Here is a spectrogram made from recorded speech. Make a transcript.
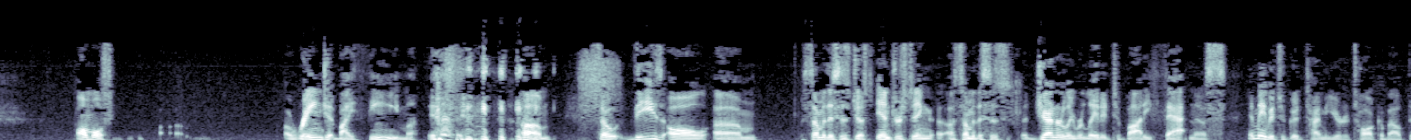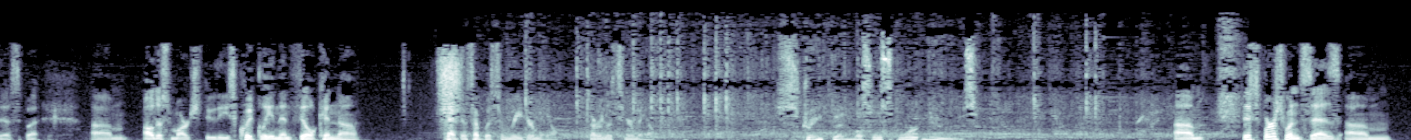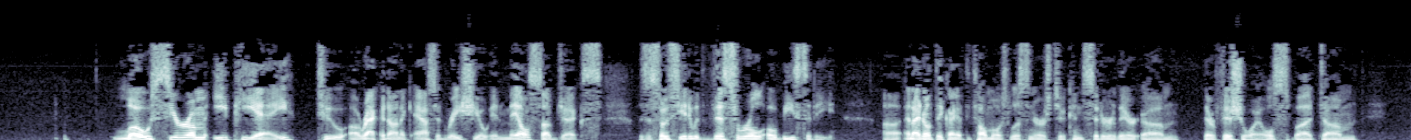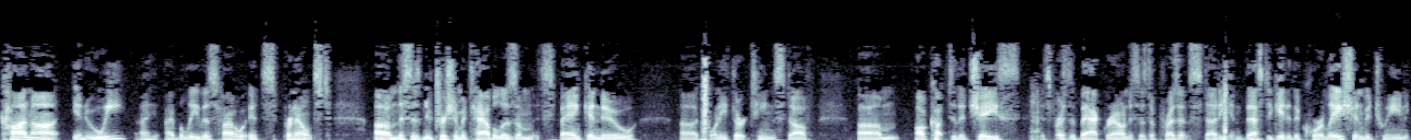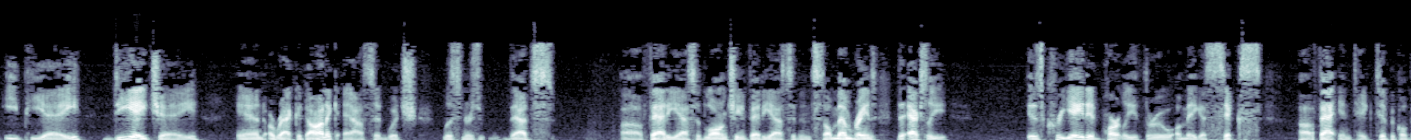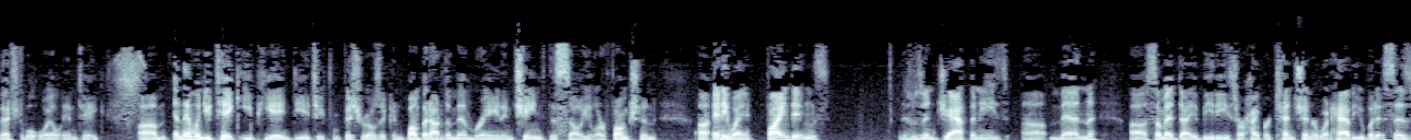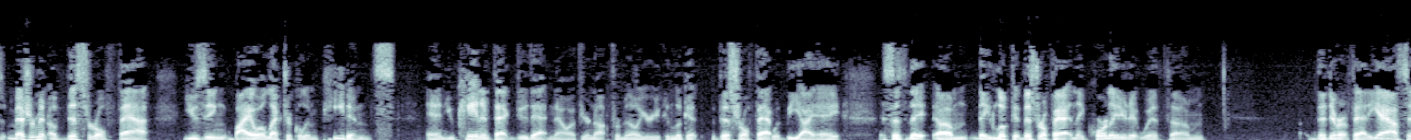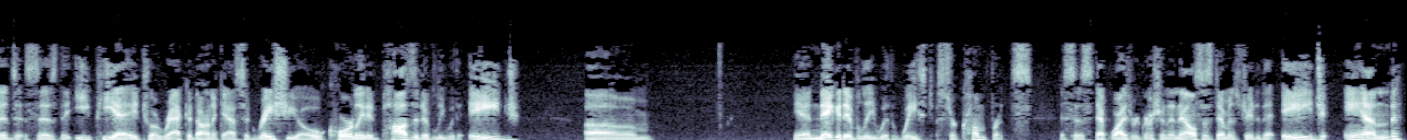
almost arrange it by theme. um, so these all, um, some of this is just interesting. Uh, some of this is generally related to body fatness, and maybe it's a good time of year to talk about this. But um, I'll just march through these quickly, and then Phil can uh, catch us up with some reader mail or listener mail. Strength and muscle sport news. Um, this first one says um, low serum EPA to arachidonic acid ratio in male subjects is associated with visceral obesity. Uh, and I don't think I have to tell most listeners to consider their um, their fish oils, but um, Kana Inui, I, I believe is how it's pronounced. Um, this is nutrition metabolism, spanking new, uh, 2013 stuff. Um, I'll cut to the chase. As far as the background, it says a present study investigated the correlation between EPA, DHA, and arachidonic acid, which listeners, that's uh, fatty acid, long chain fatty acid in cell membranes that actually is created partly through omega-6 uh, fat intake, typical vegetable oil intake. Um, and then when you take EPA and DHA from fish oils, it can bump it out of the membrane and change the cellular function. Uh, anyway, findings. This was in Japanese uh, men. Uh, some had diabetes or hypertension or what have you, but it says measurement of visceral fat using bioelectrical impedance and you can in fact do that now if you're not familiar. You can look at visceral fat with BIA. It says they um, they looked at visceral fat and they correlated it with um, the different fatty acids. It says the EPA to arachidonic acid ratio correlated positively with age, um, and negatively with waist circumference. It says stepwise regression analysis demonstrated that age and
